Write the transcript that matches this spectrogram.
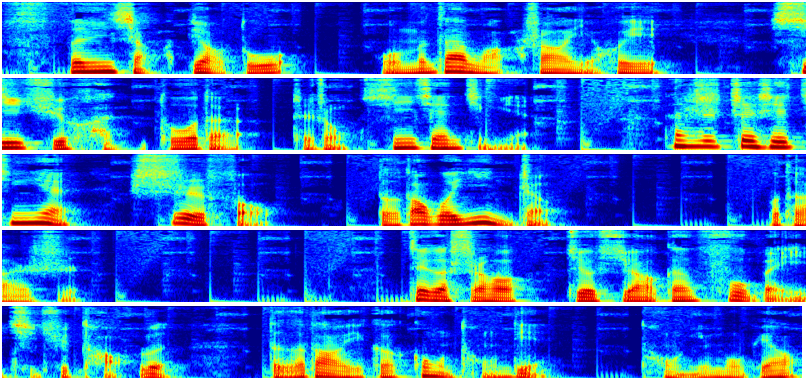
分享的比较多，我们在网上也会吸取很多的这种新鲜经验，但是这些经验是否得到过印证？不得而知。这个时候就需要跟父辈一起去讨论，得到一个共同点、统一目标。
